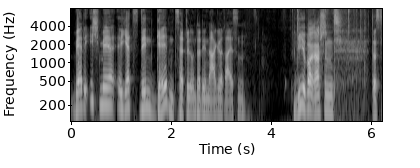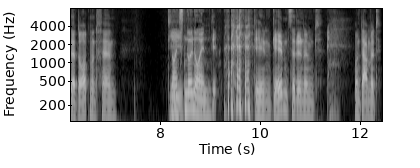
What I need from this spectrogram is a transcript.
werde ich mir jetzt den gelben Zettel unter den Nagel reißen. Wie überraschend, dass der Dortmund-Fan 1909 die, den gelben Zettel nimmt und damit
